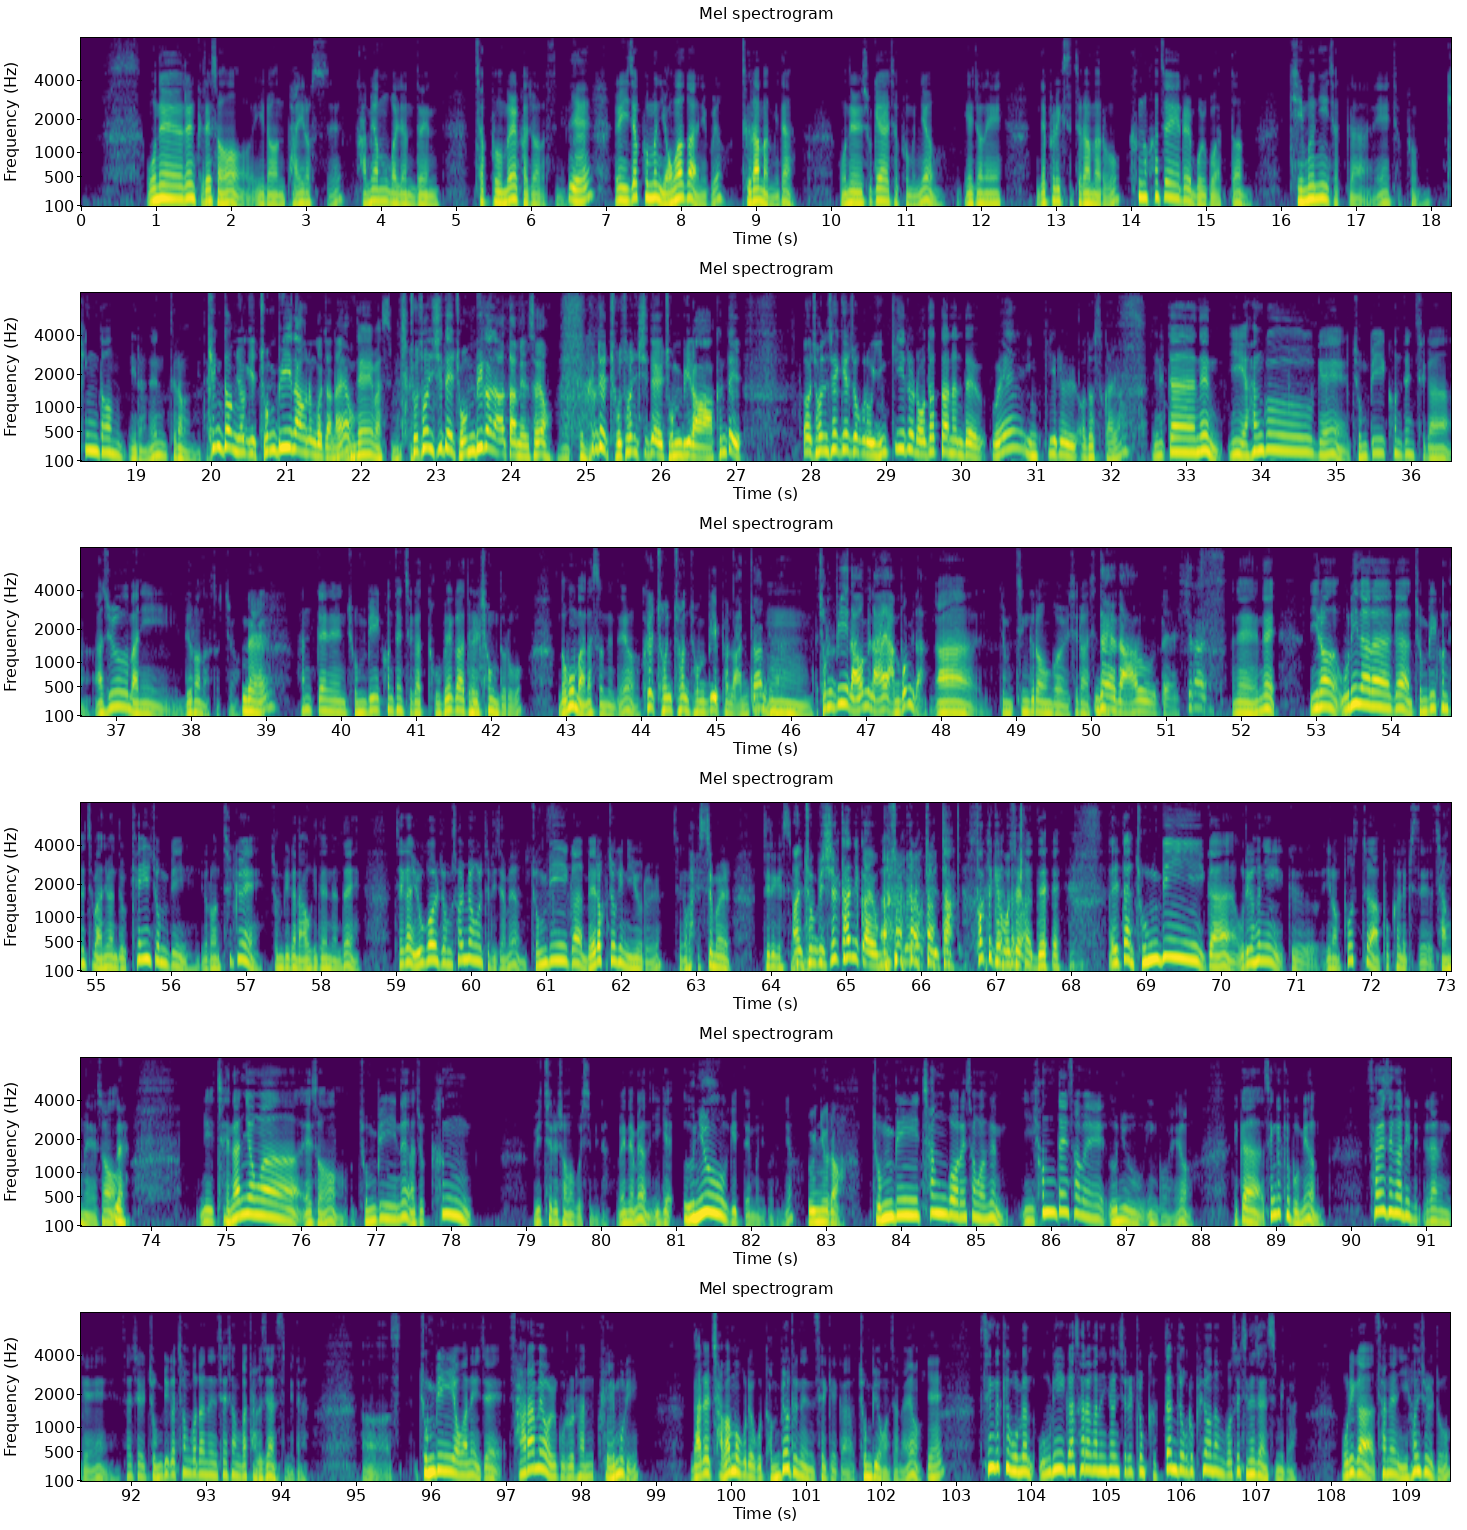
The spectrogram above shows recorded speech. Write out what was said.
오늘은 그래서 이런 바이러스 감염 관련된 작품을 가져와 봤습니다. 예. 이 작품은 영화가 아니고요. 드라마입니다. 오늘 소개할 작품은요. 예전에 넷플릭스 드라마로 큰 화제를 몰고 왔던 김은희 작가의 작품 킹덤이라는 드라마입니다. 킹덤 여기 좀비 나오는 거잖아요. 네, 맞습니다. 조선시대 좀비가 나왔다면서요. 근데 조선시대 좀비라. 근데 어, 전 세계적으로 인기를 얻었다는데 왜 인기를 얻었을까요? 일단은 이 한국의 좀비 컨텐츠가 아주 많이 늘어났었죠. 네. 한때는 좀비 컨텐츠가 도배가 될 정도로 너무 많았었는데요. 그래 전, 전 좀비 별로 안 좋아합니다. 음, 좀비 나오면 아예 안 봅니다. 아, 좀 징그러운 걸 싫어하시나요? 네, 나우, 네, 싫어요. 네, 근데 이런 우리나라가 좀비 콘텐츠 많이 만들고 K 좀비 이런 특유의 좀비가 나오기도 했는데 제가 이걸 좀 설명을 드리자면 좀비가 매력적인 이유를 제가 말씀을 드리겠습니다. 아니, 좀비 싫다니까요. 무슨 매력적인. 자, 설득해 보세요. 네. 일단 좀비가 우리가 흔히 그 이런 포스트 아포칼립스 장르에서 네. 이 재난 영화에서 좀비는 아주 큰 위치를 점하고 있습니다. 왜냐하면 이게 은유이기 때문이거든요. 은유라. 좀비 창궐의 상황은 이 현대 사회의 은유인 거예요. 그러니까 생각해 보면 사회생활이라는 게 사실 좀비가 창궐하는 세상과 다르지 않습니다. 어, 스- 좀비 영화는 이제 사람의 얼굴을 한 괴물이 나를 잡아먹으려고 덤벼드는 세계가 좀비 영화잖아요. 예. 생각해 보면 우리가 살아가는 현실을 좀 극단적으로 표현한 것에 지내지 않습니다. 우리가 사는 이 현실도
